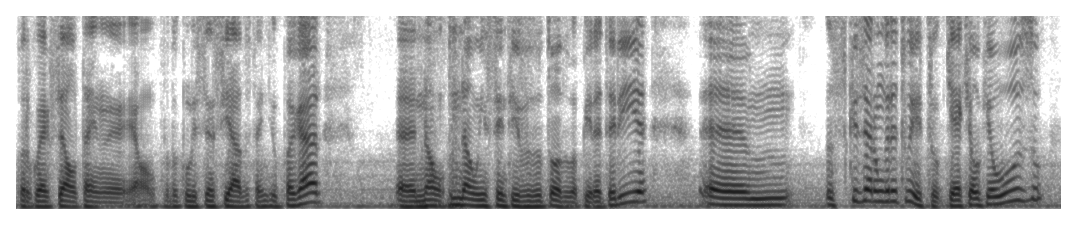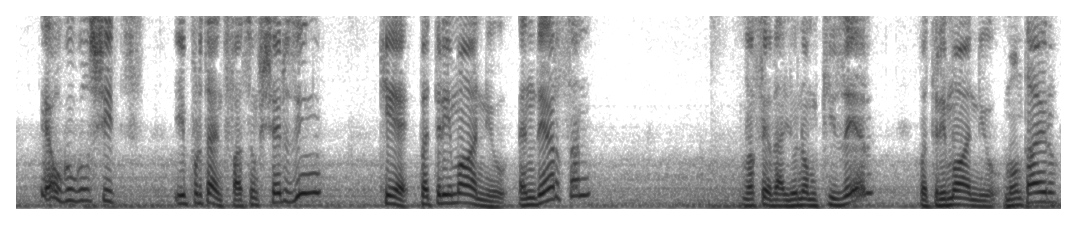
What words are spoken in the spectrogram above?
porque o Excel tem, é um produto licenciado, tem de o pagar. Uh, não, não incentivo de todo a pirataria. Uh, se quiser um gratuito, que é aquele que eu uso, é o Google Sheets. E, portanto, faço um ficheirozinho, que é património Anderson, você dá-lhe o nome que quiser, património Monteiro,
